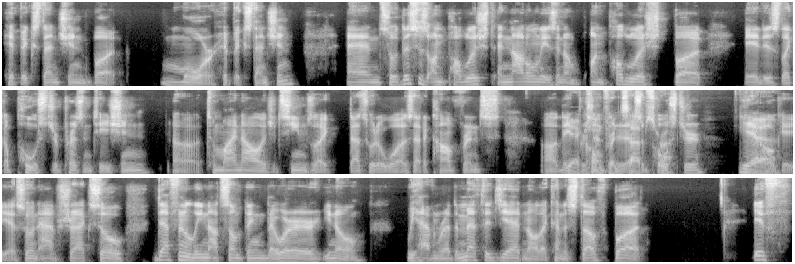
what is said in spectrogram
hip extension, but more hip extension. And so this is unpublished. And not only is it un- unpublished, but it is like a poster presentation. Uh, to my knowledge, it seems like that's what it was at a conference. Uh, they yeah, presented it as abstract. a poster. Yeah, yeah, Okay. Yeah. So an abstract. So definitely not something that we're, you know, we haven't read the methods yet and all that kind of stuff. But if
